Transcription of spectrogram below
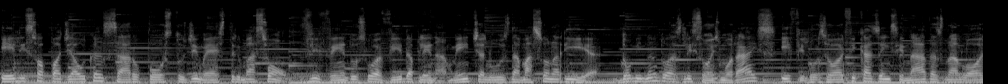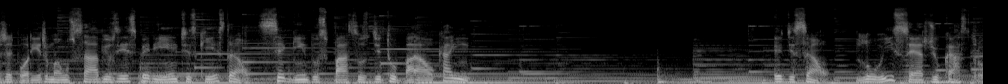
ele só pode alcançar o posto de mestre maçom, vivendo sua vida plenamente à luz da maçonaria, dominando as lições morais e filosóficas ensinadas na loja por irmãos sábios e experientes que estão seguindo os passos de Tubal Caim. Edição: Luiz Sérgio Castro.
